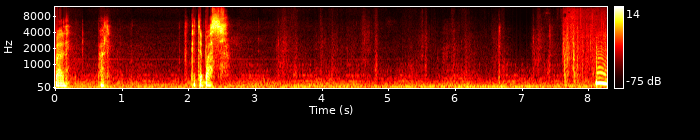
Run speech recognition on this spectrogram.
Vale, vale. ¿Qué te pasa? Mm.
